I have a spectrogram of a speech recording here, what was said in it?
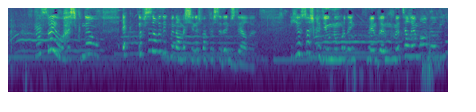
Não sei, eu acho que não. É que eu precisava de encomendar umas cenas para a festa de anos dela. E eu só escrevi o número da encomenda no meu telemóvel e.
